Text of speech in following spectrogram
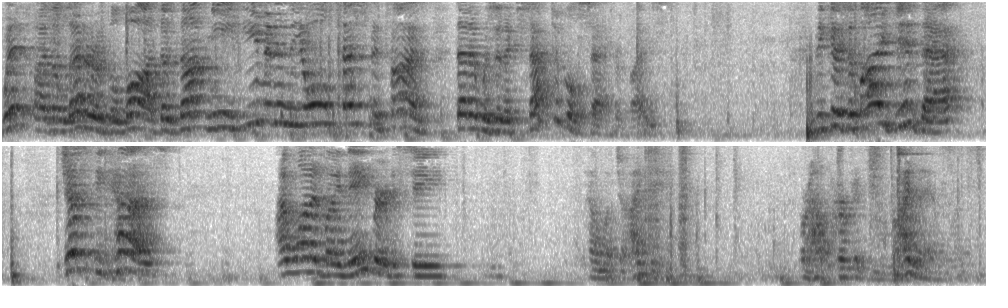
went by the letter of the law does not mean, even in the Old Testament times, that it was an acceptable sacrifice. Because if I did that just because I wanted my neighbor to see how much I gave or how perfect my lamb was,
